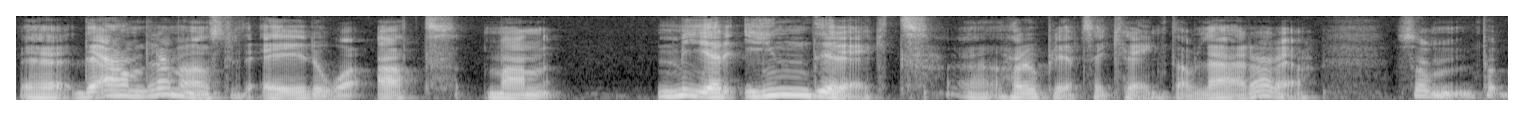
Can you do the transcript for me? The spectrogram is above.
Eh, det andra mönstret är ju då att man mer indirekt eh, har upplevt sig kränkt av lärare som på,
